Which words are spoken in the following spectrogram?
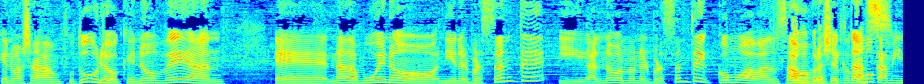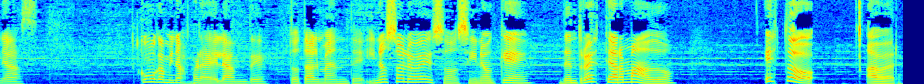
que no haya un futuro, que no vean eh, nada bueno ni en el presente y al no verlo en el presente, ¿cómo avanzamos? ¿Cómo proyectás? ¿Cómo caminas? ¿Cómo caminas para adelante? Totalmente. Y no solo eso, sino que dentro de este armado, esto, a ver,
